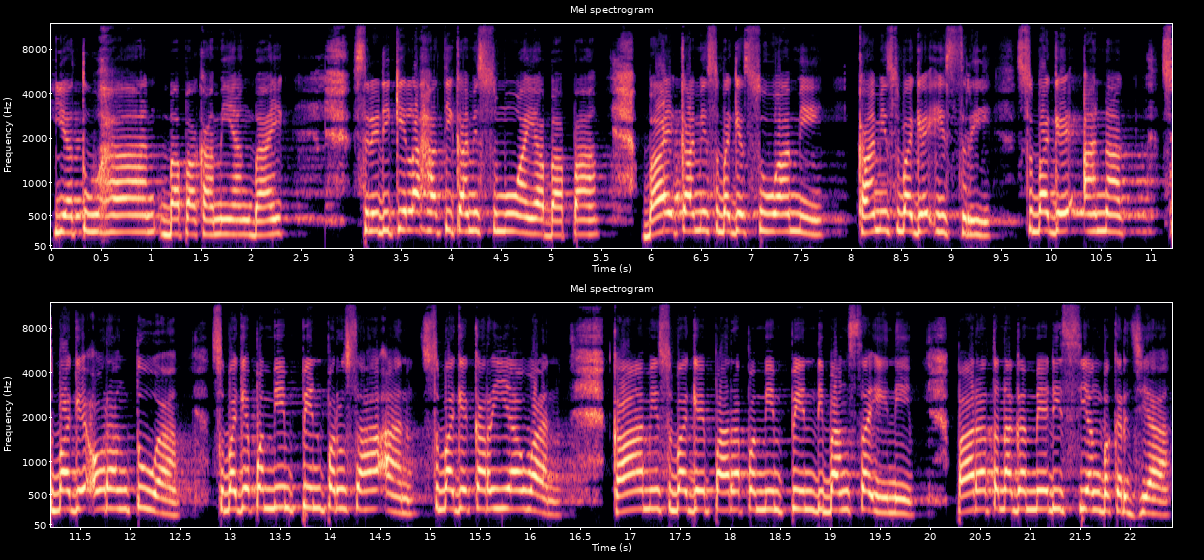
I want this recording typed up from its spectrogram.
Ya Tuhan, Bapa kami yang baik. Selidikilah hati kami semua ya Bapa. Baik kami sebagai suami, kami sebagai istri, sebagai anak, sebagai orang tua, sebagai pemimpin perusahaan, sebagai karyawan, kami sebagai para pemimpin di bangsa ini, para tenaga medis yang bekerja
